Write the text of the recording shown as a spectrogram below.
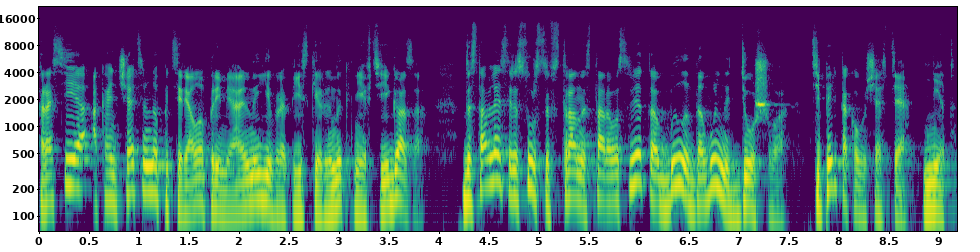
Россия окончательно потеряла премиальный европейский рынок нефти и газа. Доставлять ресурсы в страны Старого Света было довольно дешево. Теперь такого счастья нет.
